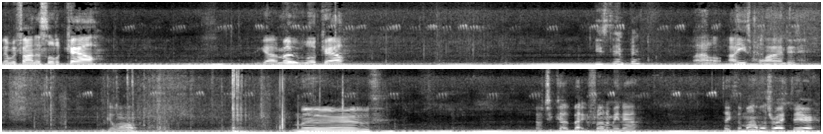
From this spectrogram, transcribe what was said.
Then we find this little cow. You gotta move, little cow. He's limping? I don't. I, he's blinded. Go on. Move. Don't you cut back in front of me now. I think the mama's right there.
